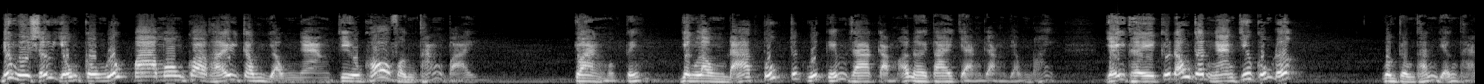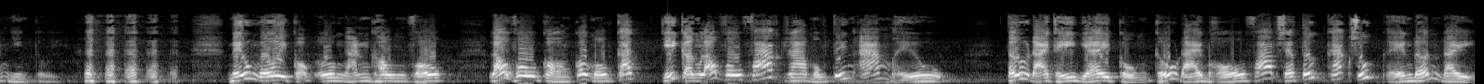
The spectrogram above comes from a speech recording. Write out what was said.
Nếu người sử dụng cùng lúc ba môn có thể trong vòng ngàn chiều khó phần thắng bại. Choang một tiếng, dân lòng đã tuốt trích quyết kiếm ra cầm ở nơi tay chàng gần giọng nói. Vậy thì cứ đấu trên ngàn chiêu cũng được. Quân Trung Thánh vẫn thản nhiên cười. Nếu ngươi còn ương ngạnh không phục, Lão Phu còn có một cách, chỉ cần Lão Phu phát ra một tiếng ám hiệu. Tứ đại thị vệ cùng cứu đại hộ Pháp sẽ tức khắc xuất hiện đến đây,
